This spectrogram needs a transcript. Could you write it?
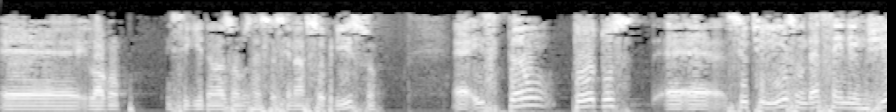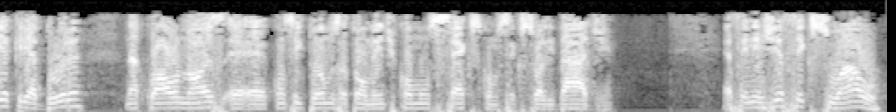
é, logo em seguida nós vamos raciocinar sobre isso, é, estão todos é, é, se utilizam dessa energia criadora na qual nós é, é, conceituamos atualmente como sexo, como sexualidade. Essa energia sexual,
